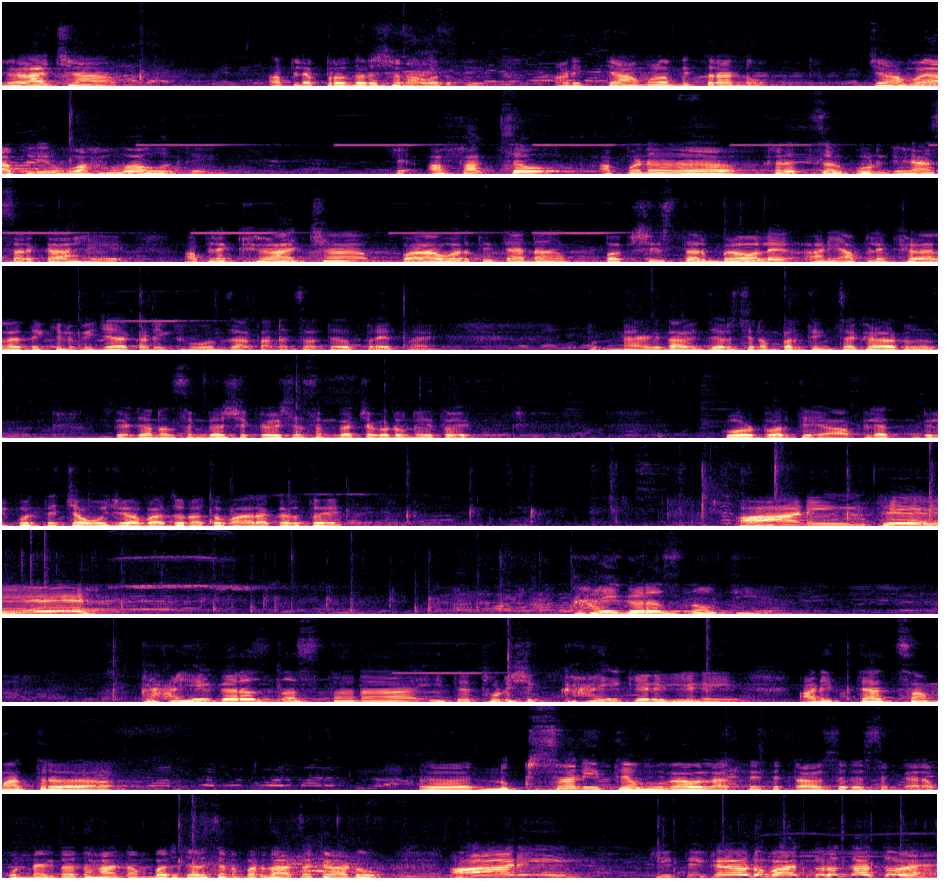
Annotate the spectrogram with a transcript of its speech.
खेळाच्या आपल्या प्रदर्शनावरती. आणि त्यामुळं मित्रांनो ज्यामुळे आपली वाहवा होते हे अफाटचं आपण खरंच गुण घेण्यासारखं आहे. आपल्या खेळाच्या बळावरती त्यानं बक्षीस तर मिळवले आणि आपल्या खेळाला देखील विजयाकडे घेऊन जातानाचा प्रयत्न आहे. पुन्हा एकदा जर्सी नंबर तीनचा खेळाडू गजानन संघर्ष केळशी संघाच्याकडून येतोय. कोर्टवरती आपल्या बिलकुल त्याच्या उजव्या बाजूने तो मारा करतोय. आणि इथे काही गरज नव्हती काही गरज नसताना इथे थोडीशी घाई केली गेली आणि त्याचा मात्र नुकसान इथे भोगावं लागते ते टाळसरे संघाला. पुन्हा एकदा दहा नंबर जर्सी नंबर दहाचा खेळाडू. आणि किती खेळाडू बाद करून जातोय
